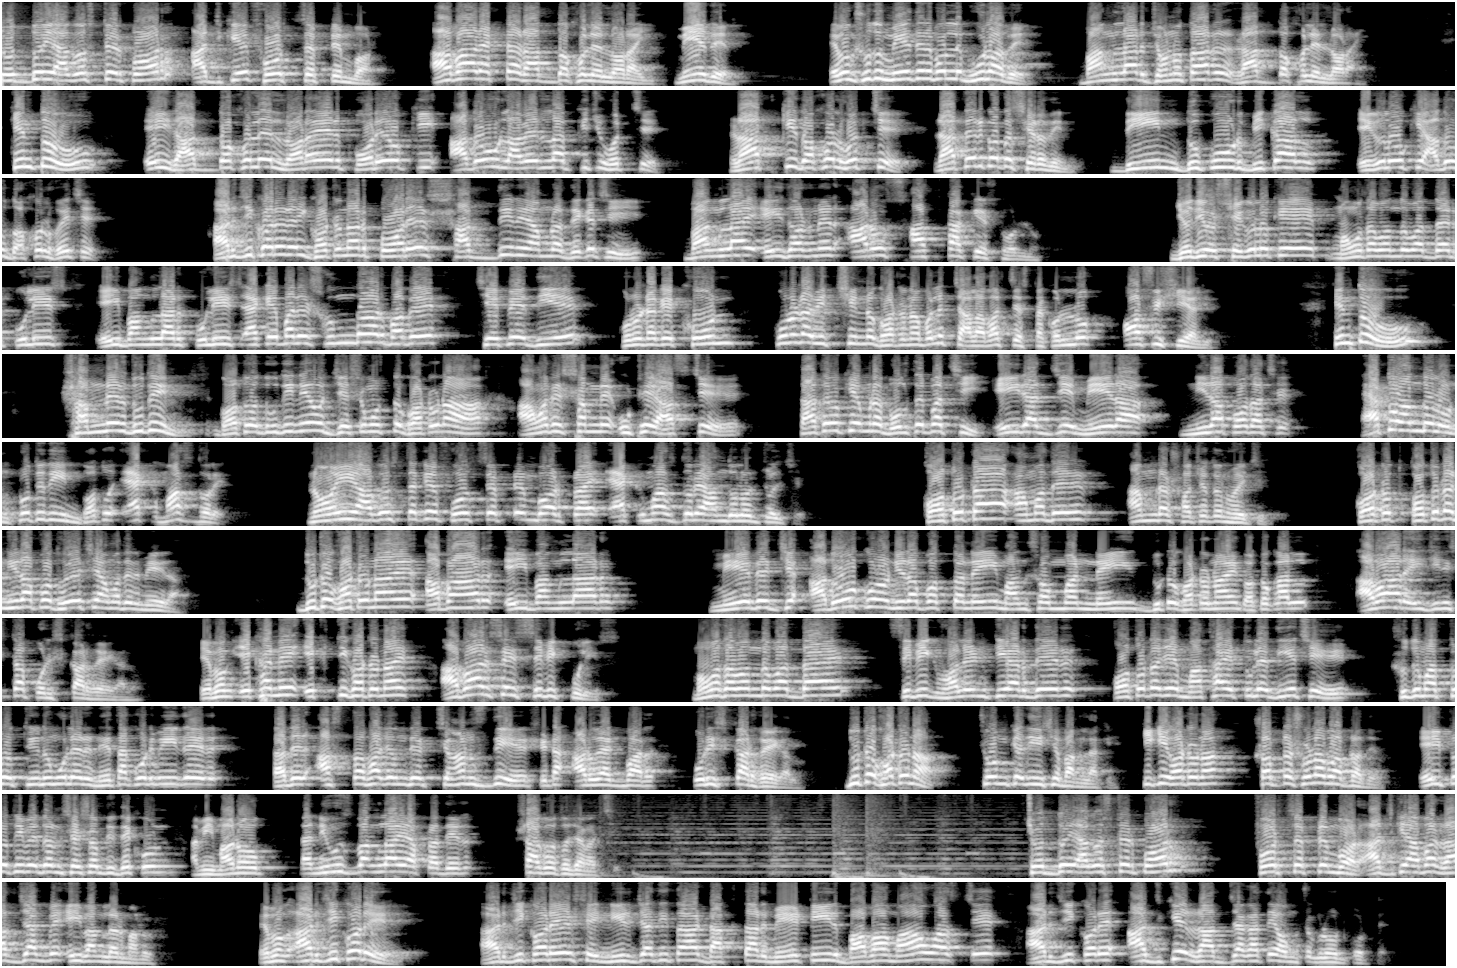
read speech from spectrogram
চোদ্দই আগস্টের পর আজকে ফোর্থ সেপ্টেম্বর আবার একটা রাত দখলের লড়াই, মেয়েদের। এবং শুধু মেয়েদের বললে ভুল হবে, বাংলার জনতার রাত দখলের লড়াই। কিন্তু এই রাত দখলের লড়াইয়ের পরেও কি আদৌ লাভের লাভ কিছু হচ্ছে? রাত কি দখল হচ্ছে? রাতের কথা ছেড়ে দিন। দিন, দুপুর, বিকাল, এগুলোও কি আদৌ দখল হয়েছে? আরজিকরের এই ঘটনার পরের সাত দিনে আমরা দেখেছি, বাংলায় এই ধরনের আরও সাতটা কেস ঘটলো। যদিও সেগুলোকে মমতা বন্দ্যোপাধ্যায়ের পুলিশ, এই বাংলার পুলিশ একেবারে সুন্দরভাবে চেপে দিয়ে কোনোটাকে খুন, কোনোটা বিচ্ছিন্ন ঘটনা বলে চালাবার চেষ্টা করল অফিসিয়ালি কিন্তু সামনের দুদিন, গত দুদিনেও যে সমস্ত ঘটনা আমাদের সামনে উঠে আসছে, তাতেও কি আমরা বলতে পারছি এই রাজ্যে মেয়েরা নিরাপদ আছে? এত আন্দোলন প্রতিদিন গত এক মাস ধরে। নয়ই আগস্ট থেকে ফোর্থ সেপ্টেম্বর প্রায় এক মাস ধরে আন্দোলন চলছে। কতটা আমাদের আমরা সচেতন হয়েছি? কত, কতটা নিরাপদ হয়েছে আমাদের মেয়েরা? দুটো ঘটনায় আবার এই বাংলার মেয়েদের যে আদৌ কোনো নিরাপত্তা নেই মান সম্মান নেই, দুটো ঘটনায় গতকাল আবার এই জিনিসটা পরিষ্কার হয়ে গেল। এবং এখানে একটি ঘটনায় আবার সেই civic police. Mamata Bandyopadhyay civic ভলেন্টিয়ারদের কতটা যে মাথায় তুলে দিয়েছে, শুধুমাত্র তৃণমূলের নেতাকর্মীদের তাদের আস্থাভাজনদের চান্স দিয়ে সেটা আরও একবার পরিষ্কার হয়ে গেল। দুটো ঘটনা চমকে দিয়েছে বাংলাকে। কি কি ঘটনা? সবটা শোনাবো আপনাদের। এই প্রতিবেদন শেষ অব্দি দেখুন। আমি মানব তা নিউজ বাংলায় আপনাদের স্বাগত জানাচ্ছি। চোদ্দই আগস্টের পর ফোর্থ সেপ্টেম্বর আজকে আবার রাত জাগবে এই বাংলার মানুষ। এবং আরজি করে আরজি করে সেই নির্যাতিতা ডাক্তার মেয়েটির বাবা মাও আসছে আরজি করে আজকের রাত জাগাতে অংশগ্রহণ করতে।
